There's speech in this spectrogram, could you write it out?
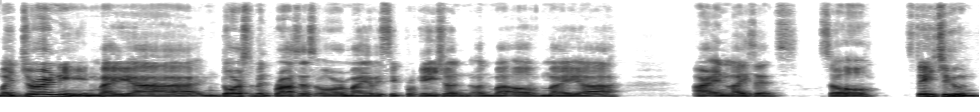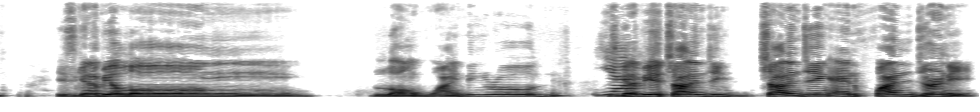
my journey in my uh, endorsement process or my reciprocation on my of my uh, RN license. So stay tuned. It's gonna be a long, long winding road. Yeah. It's gonna be a challenging, challenging and fun journey.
